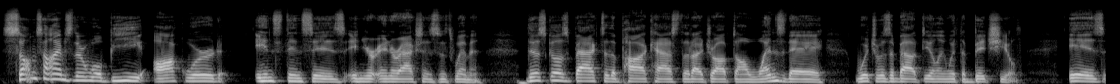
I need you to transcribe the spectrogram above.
Sometimes there will be awkward instances in your interactions with women. This goes back to the podcast that I dropped on Wednesday, which was about dealing with the bitch shield. Is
